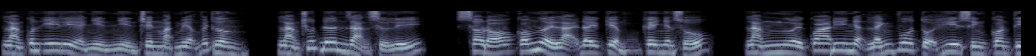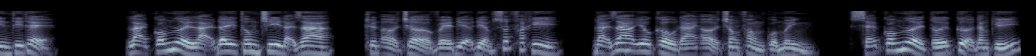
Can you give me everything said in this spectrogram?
làm quân y đi nhìn nhìn trên mặt miệng vết thương, làm chút đơn giản xử lý, sau đó có người lại đây kiểm kê nhân số, làm người qua đi nhận lãnh vô tội hy sinh con tin thi thể. Lại có người lại đây thông chi đại gia, thuyền ở trở về địa điểm xuất phát khi, đại gia yêu cầu đại ở trong phòng của mình, sẽ có người tới cửa đăng ký,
